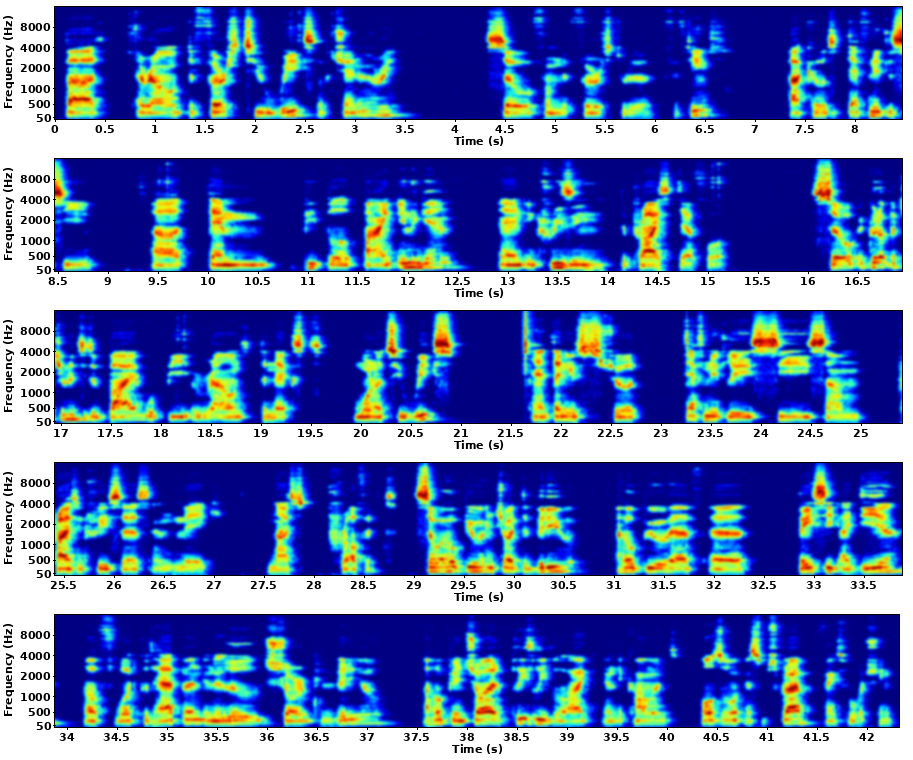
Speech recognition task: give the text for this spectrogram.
But around the first two weeks of January, so from the 1st to the 15th, I could definitely see uh, them people buying in again and increasing the price therefore. So a good opportunity to buy would be around the next one or two weeks and then you should definitely see some price increases and make nice profit. So I hope you enjoyed the video. I hope you have a basic idea of what could happen in a little short video. I hope you enjoyed. Please leave a like and a comment. Also, and subscribe. Thanks for watching.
